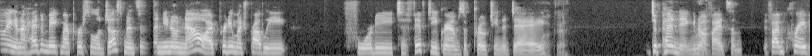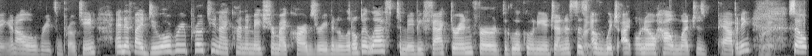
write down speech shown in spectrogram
And I had to make my personal adjustments. And, you know, now I pretty much probably eat 40 to 50 grams of protein a day, Okay. depending, you know, if I had some, if I'm craving it, I'll overeat some protein. And if I do overeat protein, I kind of make sure my carbs are even a little bit less to maybe factor in for the gluconeogenesis, Right. of which I don't know how much is happening. Right. So,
